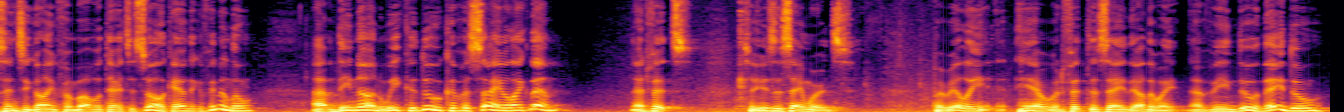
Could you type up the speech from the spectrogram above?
since you're going from Bavel to Eretz Yisrael, came to Kafinalu, Avdinon, we could do Kavasai like them. That fits. So use the same words. But really, here it would fit to say the other way. Avin do, they do.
